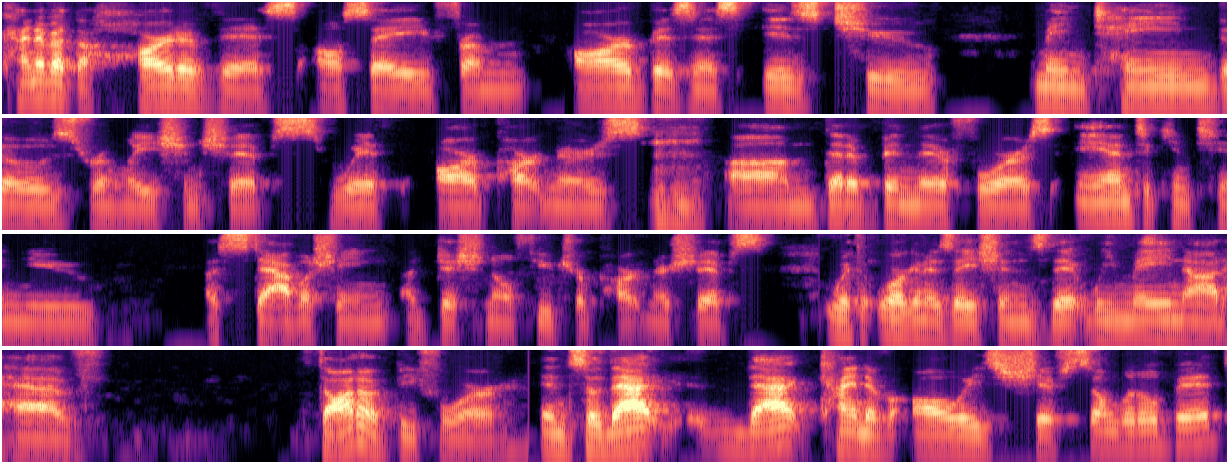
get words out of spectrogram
Kind of at the heart of this, I'll say from our business is to maintain those relationships with our partners mm-hmm. um, that have been there for us and to continue establishing additional future partnerships with organizations that we may not have thought of before and so that that kind of always shifts a little bit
